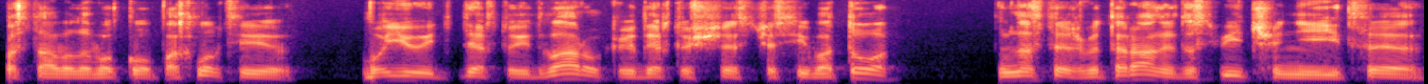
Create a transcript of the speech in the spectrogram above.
поставили в окоп. А хлопці воюють дехто і два роки, дехто ще з часів АТО. У нас теж ветерани досвідчені, і це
